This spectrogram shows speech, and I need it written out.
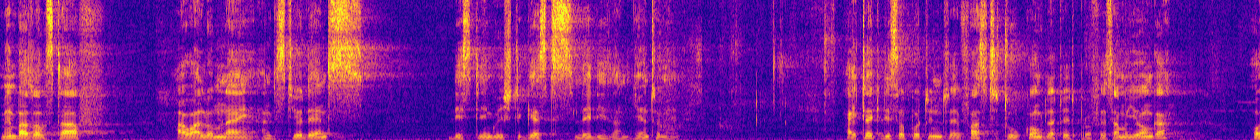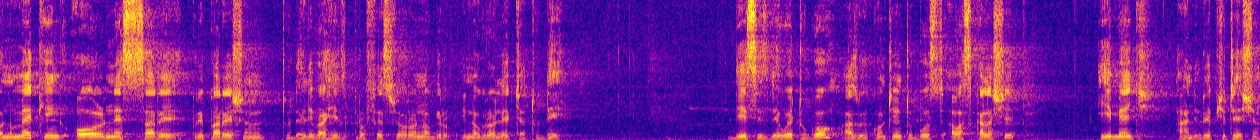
members of staff, our alumni and students, distinguished guests, ladies and gentlemen. I take this opportunity first to congratulate Professor Muyonga on making all necessary preparations to deliver his professorial inaugural- lecture today. This is the way to go as we continue to boost our scholarship, image, and reputation.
